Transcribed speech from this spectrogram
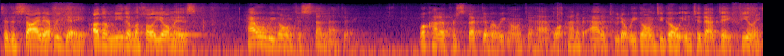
to decide every day, Adam Nidon B'chol Yom, is how are we going to spend that day? What kind of perspective are we going to have? What kind of attitude are we going to go into that day feeling?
